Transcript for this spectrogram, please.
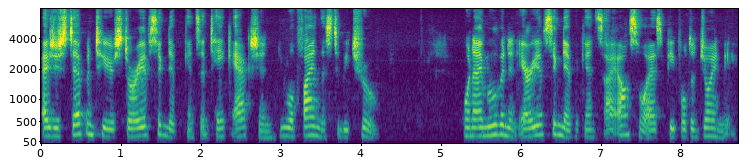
As you step into your story of significance and take action, you will find this to be true. When I move in an area of significance, I also ask people to join me.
